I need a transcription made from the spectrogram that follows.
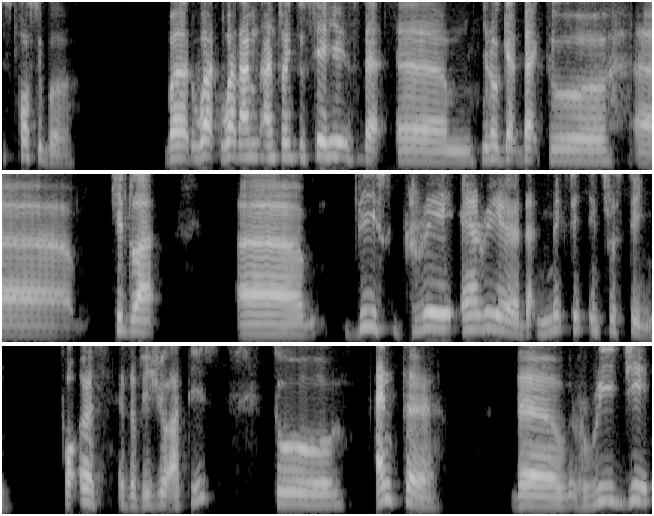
is possible. But what, what I'm, I'm trying to say here is that, um, you know, get back to uh, Kidlat, uh, this gray area that makes it interesting for us as a visual artist to enter the rigid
